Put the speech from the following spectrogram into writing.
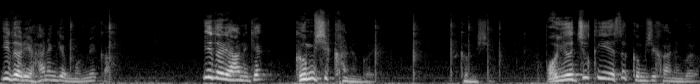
이들이 하는 게 뭡니까? 이들이 하는 게 금식하는 거예요. 금식. 보여주기 위해서 금식하는 거예요.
